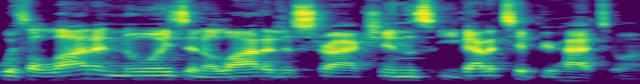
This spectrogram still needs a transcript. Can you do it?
with a lot of noise and a lot of distractions, you got to tip your hat to them.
